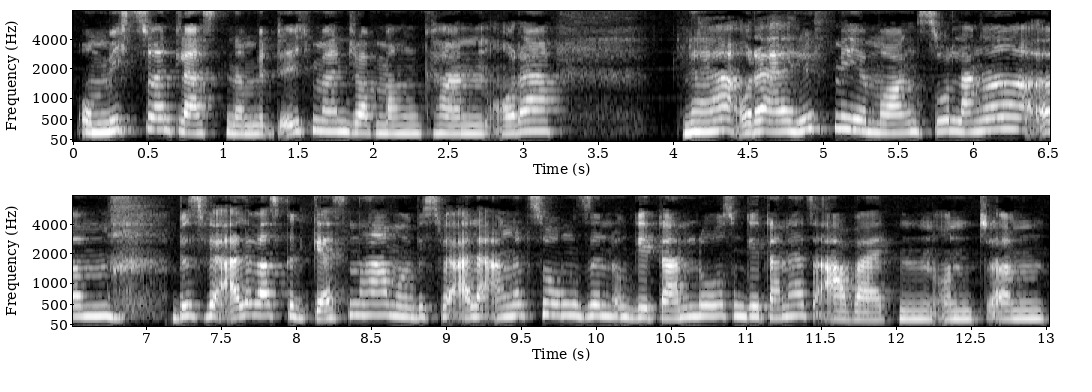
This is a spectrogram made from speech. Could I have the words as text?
um mich zu entlasten, damit ich meinen Job machen kann. Oder naja, oder er hilft mir hier morgens so lange, ähm, bis wir alle was gegessen haben und bis wir alle angezogen sind und geht dann los und geht dann jetzt arbeiten. Und ähm,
